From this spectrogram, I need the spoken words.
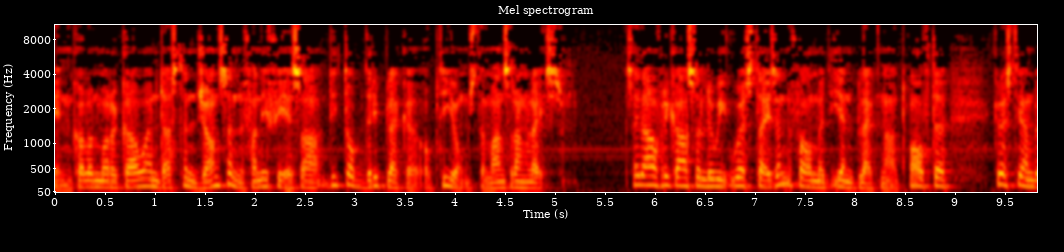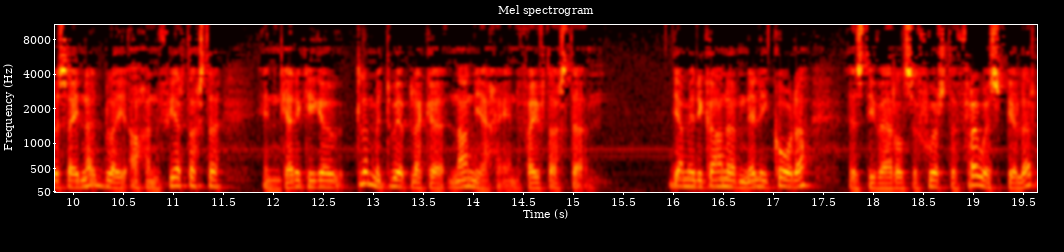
en Colin Morikawa en Dustin Johnson van die FSA die top 3 plekke op die jongste mansranglys. Suid-Afrika se Louis Oosthuizen val met 1 plek na 12de, Christian Besaidnout bly 48ste en Gary Kigo klim met 2 plekke na 59ste. Die Amerikaner Nelly Korda is die wêreld se voorste vroue speler,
